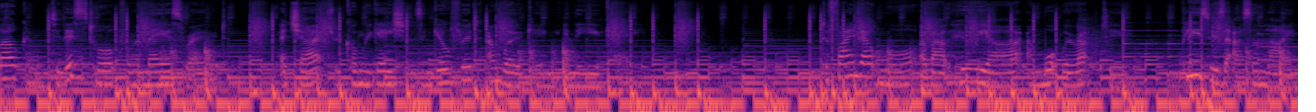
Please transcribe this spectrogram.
Welcome to this talk from Emmaus Road, a church with congregations in Guildford and Woking in the UK. To find out more about who we are and what we're up to, please visit us online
